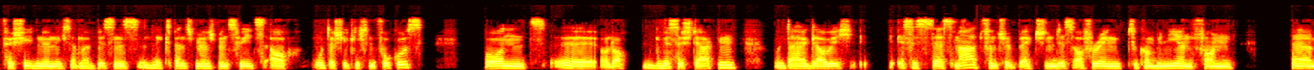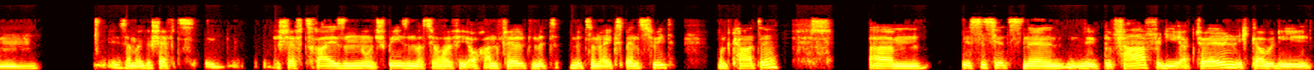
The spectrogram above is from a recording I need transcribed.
verschiedenen, ich sag mal, Business und Expense Management Suites auch unterschiedlichen Fokus und, äh, und auch gewisse Stärken. Und daher glaube ich, ist es sehr smart von Trip Action, das Offering zu kombinieren von ähm, ich sag mal, Geschäfts, Geschäftsreisen und Spesen, was ja häufig auch anfällt, mit, mit so einer Expense Suite und Karte. Ähm, ist es jetzt eine, eine, Gefahr für die aktuellen? Ich glaube, die,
